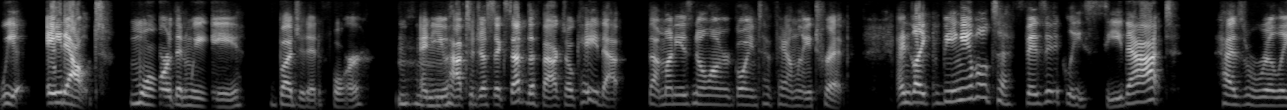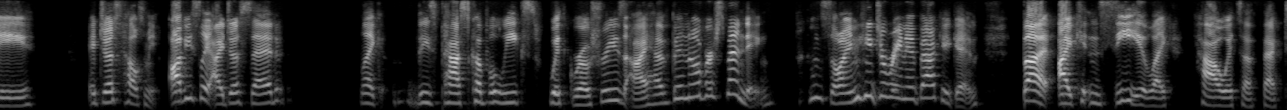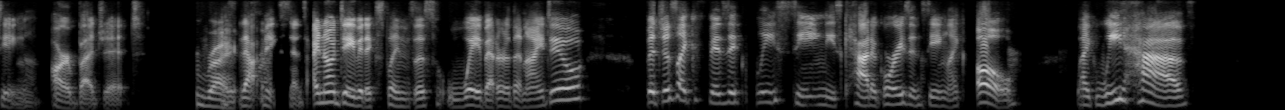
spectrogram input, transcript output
we ate out more than we budgeted for. And Mhm. you have to just accept the fact okay that that money is no longer going to family trip. And like being able to physically see that has really it just helps me. Obviously i just said like these past couple weeks with groceries i have been overspending. So i need to rein it back again. But i can see like how it's affecting our budget right. that makes sense. I know David explains this way better than I do, but just like physically seeing these categories and seeing like, oh, like we have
